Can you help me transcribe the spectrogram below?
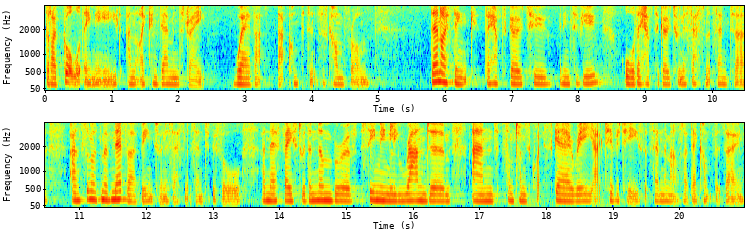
that I've got what they need and that I can demonstrate where that, that competence has come from. Then I think they have to go to an interview or they have to go to an assessment centre and some of them have never been to an assessment centre before and they're faced with a number of seemingly random and sometimes quite scary activities that send them outside their comfort zone.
